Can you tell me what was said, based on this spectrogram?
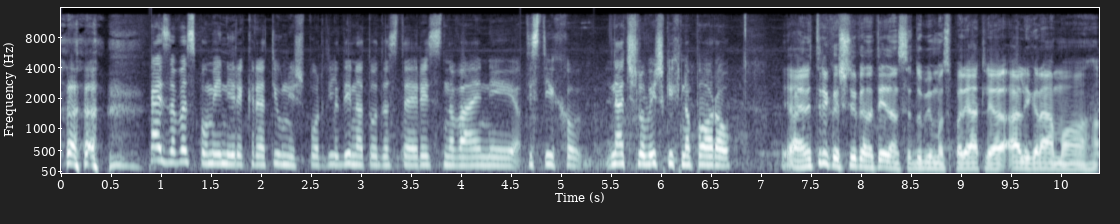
Kaj za vas pomeni rekreativni šport, glede na to, da ste res navajeni tistih nadčloveških naporov? Ja, ne trikrat, štirikrat na teden se dobimo s prijatelji ali igramo,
